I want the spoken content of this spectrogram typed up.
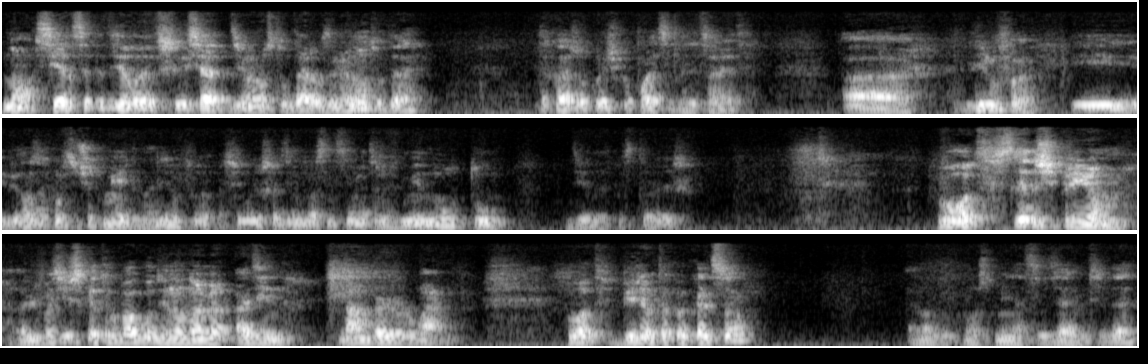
Но сердце это делает 60-90 ударов за минуту, да? Такая же кончика пальца долетает. А лимфа И венозная кровь течет медленно. Лимфа всего лишь 1-2 сантиметра в минуту делает, представляешь? Вот, следующий прием. Лимфатическая труба Гудвина номер один. Number one. Вот, берем такое кольцо, оно может меняться в диаметре, да,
